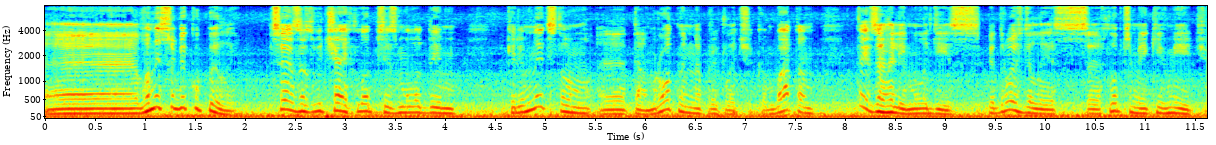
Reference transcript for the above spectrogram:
е, вони собі купили. Це зазвичай хлопці з молодим керівництвом, е, там ротним, наприклад, чи комбатом, та й взагалі молоді з підрозділи з хлопцями, які вміють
